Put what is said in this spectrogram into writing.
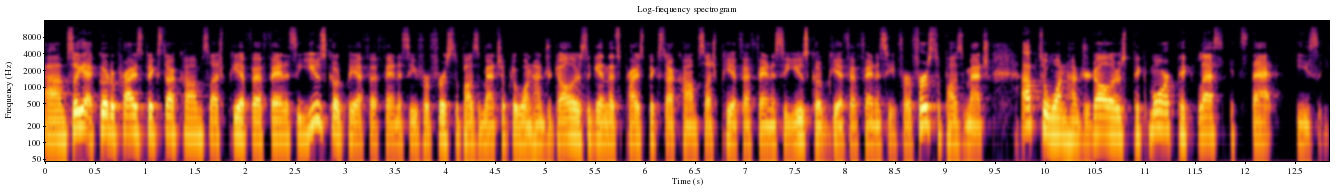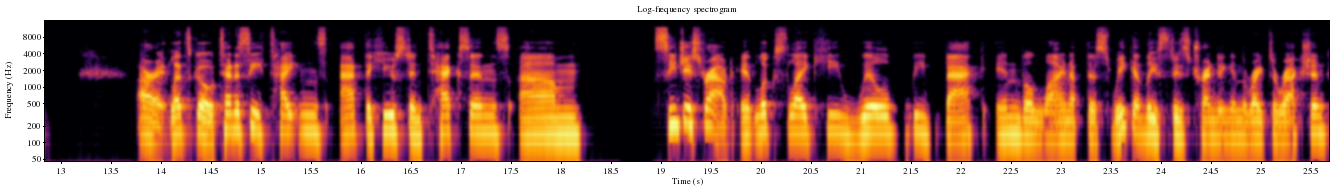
Um, so yeah, go to prizepicks.com slash PFF fantasy. Use code PFF fantasy for first deposit match up to $100. Again, that's prizepicks.com slash PFF fantasy. Use code PFF fantasy for a first deposit match up to $100. Pick more, pick less. It's that easy. All right, let's go. Tennessee Titans at the Houston Texans. Um, CJ Stroud, it looks like he will be back in the lineup this week. At least he's trending in the right direction.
